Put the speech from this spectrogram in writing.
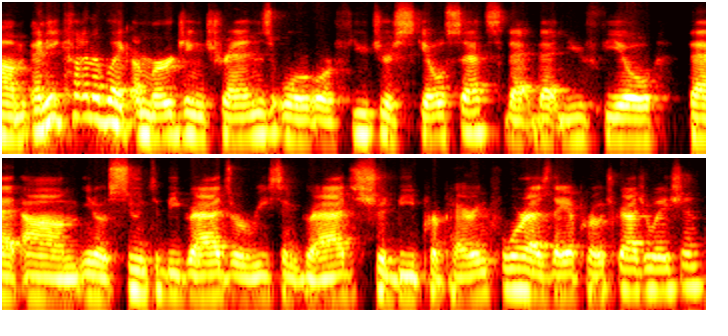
um, any kind of like emerging trends or, or future skill sets that that you feel that um, you know soon to be grads or recent grads should be preparing for as they approach graduation?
